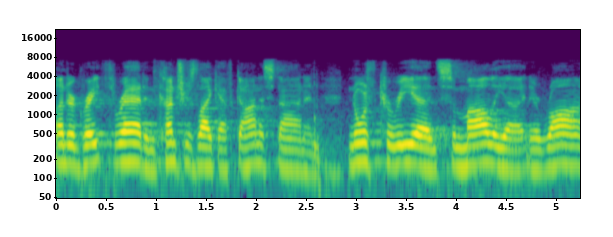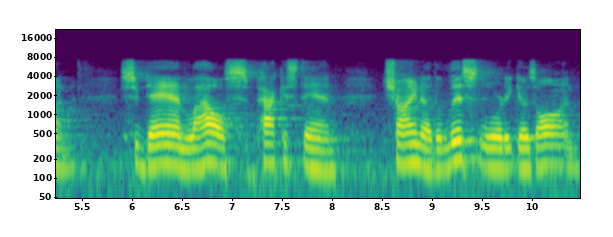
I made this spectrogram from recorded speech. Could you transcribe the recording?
under great threat in countries like Afghanistan and North Korea and Somalia and Iran, Sudan, Laos, Pakistan, China. The list, Lord, it goes on.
